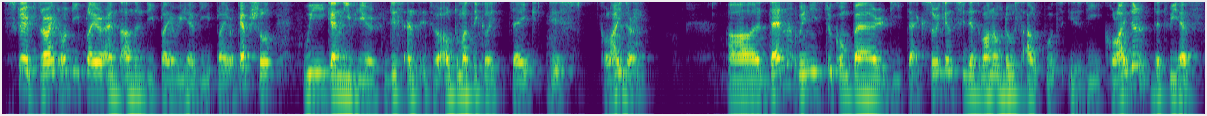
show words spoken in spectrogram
script right on the player and under the player we have the player capsule, we can leave here this and it will automatically take this collider. Uh, then we need to compare the tag. So we can see that one of those outputs is the collider that we have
